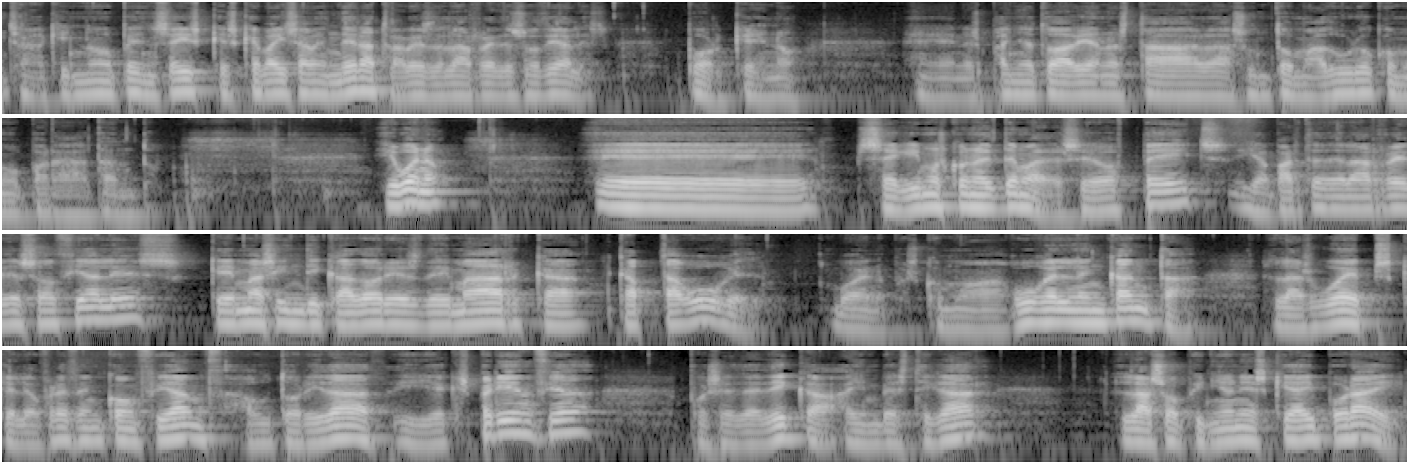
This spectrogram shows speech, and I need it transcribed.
O sea, aquí no penséis que es que vais a vender a través de las redes sociales. ¿Por qué no? En España todavía no está el asunto maduro como para tanto. Y bueno, eh, seguimos con el tema del SEO page y aparte de las redes sociales, ¿qué más indicadores de marca capta Google? Bueno, pues como a Google le encanta las webs que le ofrecen confianza, autoridad y experiencia, pues se dedica a investigar las opiniones que hay por ahí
